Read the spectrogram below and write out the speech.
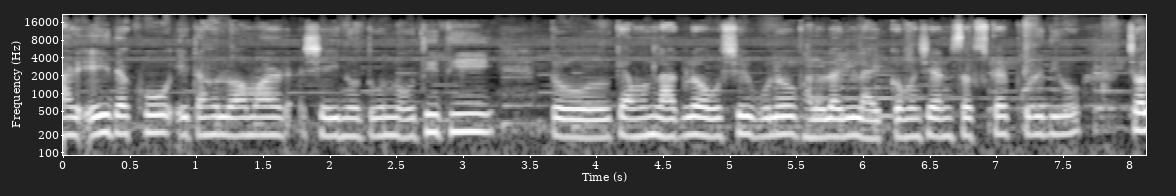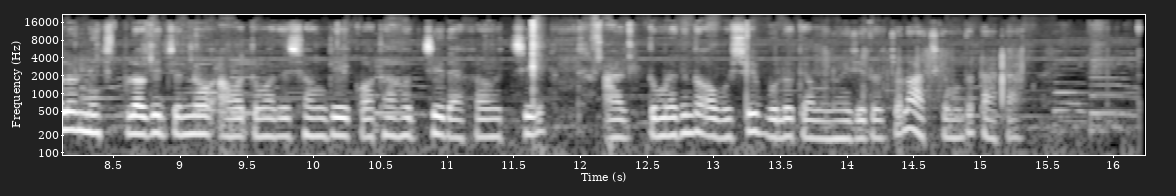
আর এই দেখো, এটা হলো আমার সেই নতুন অতিথি। তো কেমন লাগল অবশ্যই বলো, ভালো লাগলে like comment share and subscribe করে দিও। চলো নেক্সট ব্লগের জন্য আবার তোমাদের সঙ্গে কথা হচ্ছে, দেখা হচ্ছে। আর তোমরা কিন্তু অবশ্যই বলো কেমন হয়েছে। তো চলো আজকের মতো টাটা।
